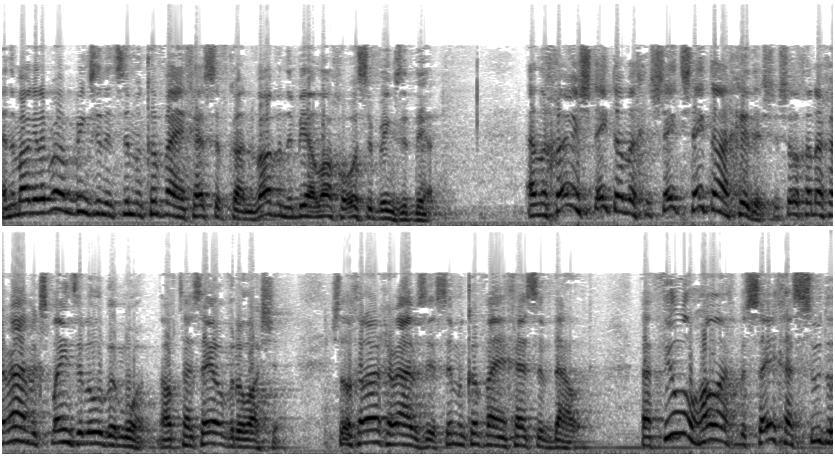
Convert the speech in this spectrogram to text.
and the Magen Avraham brings it in Simon Kufay and Chesef Vav, and the Bialacha also brings it there. And the Chayyah Shteta Achidish, the Shulchan Aruch explains it a little bit more. I'll say over the Lashon. Shulchan Aruch is there, Simon Kufay and Chesef Dalit. ואפילו הולך בסייך הסודה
